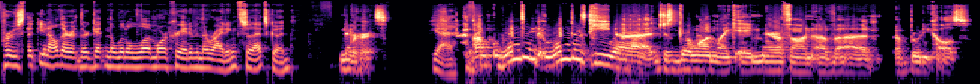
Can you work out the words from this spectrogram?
proves that you know they're they're getting a little uh, more creative in their writing, so that's good. Never hurts. Yeah. Um, when did when does he uh, just go on like a marathon of uh, of booty calls?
